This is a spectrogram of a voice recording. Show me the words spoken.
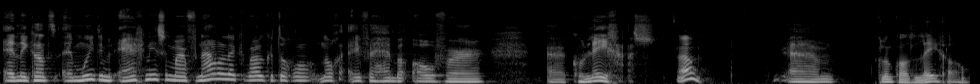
En ik had eh, moeite met ergernissen, maar voornamelijk wou ik het toch wel nog even hebben over eh, collega's. Oh, Ehm, klonk wel als Lego.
